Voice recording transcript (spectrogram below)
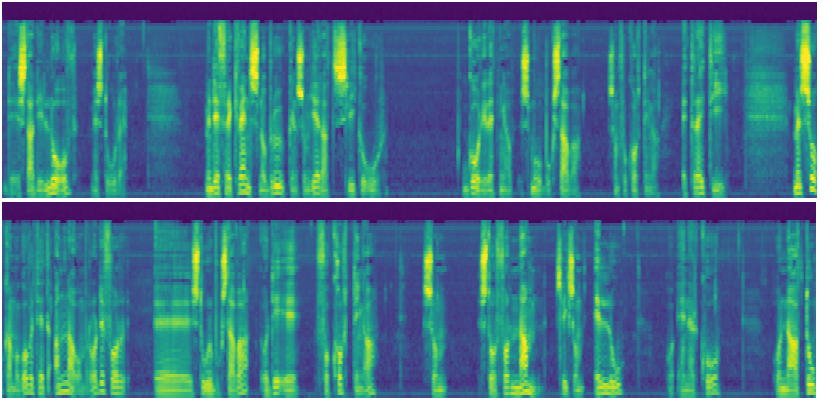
Det er stadig lov med store. Men det er frekvensen og bruken som gjør at slike ord går i retning av små bokstaver som forkortninger etter ei tid. Men så kan man gå over til et annet område, for store bokstaver, og det er forkortinga som står for navn, slik som LO og NRK og Nato,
